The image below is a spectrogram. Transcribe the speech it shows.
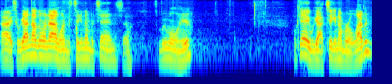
All right, so we got another one that one. A number 10. So let's move on here. Okay, we got ticket number 11.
